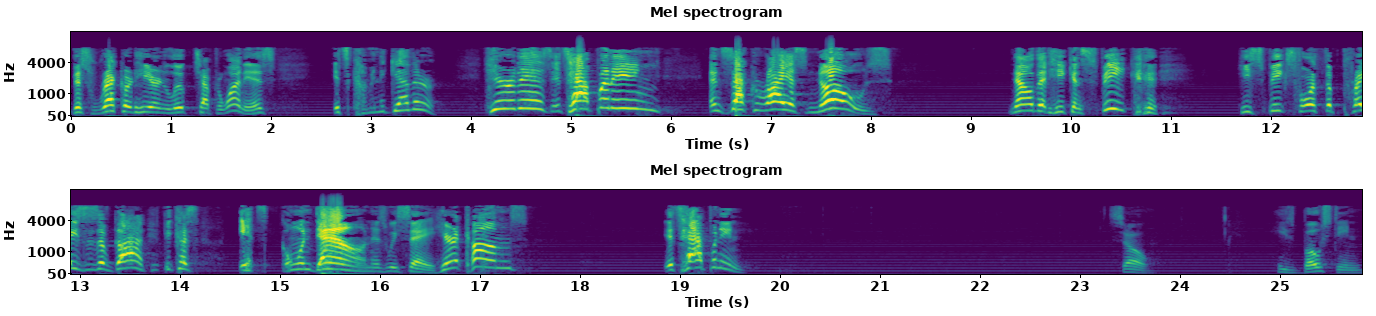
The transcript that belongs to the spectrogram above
this record here in Luke chapter 1 is, it's coming together. Here it is. It's happening. And Zacharias knows now that he can speak, he speaks forth the praises of God because it's going down, as we say. Here it comes. It's happening. So, he's boasting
